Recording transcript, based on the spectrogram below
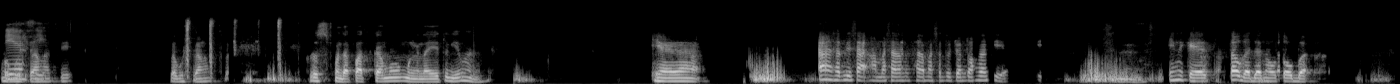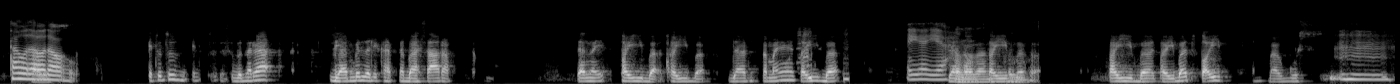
Bagus Iya sih. banget sih. Bagus banget. Terus pendapat kamu mengenai itu gimana? Ya, ah satu sama, sama, sama satu contoh lagi ya. Ini kayak tahu gak Danau Toba? Tahu tahu tahu. Itu tuh sebenarnya diambil dari kata bahasa Arab. Dan Toiba, Toiba. Dan namanya Toiba. Iya iya. Danau Halalan Toiba. Toiba. Toiba, Toiba itu Toib. Bagus. Mhm.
